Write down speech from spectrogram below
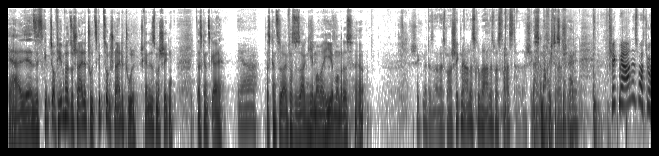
Ja, also es gibt auf jeden Fall so Schneidetools. Es gibt so ein Schneidetool. Ich kann dir das mal schicken. Das ist ganz geil. Ja, Das kannst du einfach so sagen, hier, mach mal hier, mach mal das. Ja. schick mir das alles mal. Schick mir alles rüber, alles, was du hast, Alter. Schick Das mir mach alles, ich, das hast. Schick mir, schick mir alles, was du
